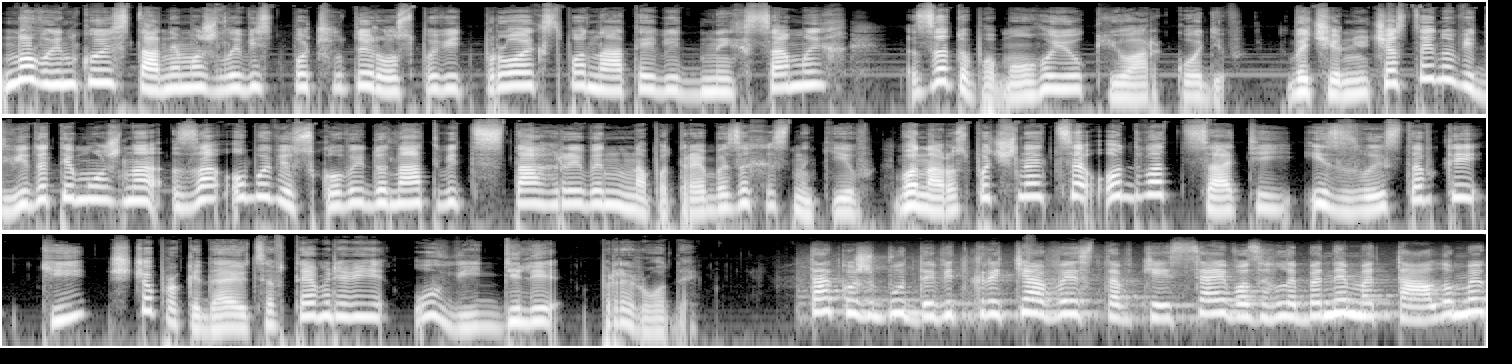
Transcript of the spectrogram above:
Новинкою стане можливість почути розповідь про експонати від них самих за допомогою QR-кодів. Вечірню частину відвідати можна за обов'язковий донат від 100 гривень на потреби захисників. Вона розпочнеться о 20-й із виставки Ті, що прокидаються в темряві у відділі природи. Також буде відкриття виставки Сяйво з глибини металу. Ми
